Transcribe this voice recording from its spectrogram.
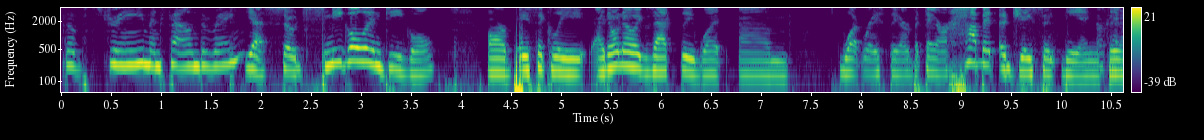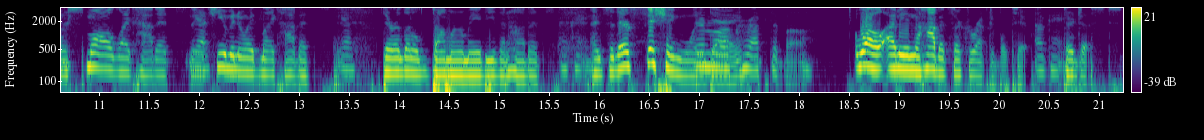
the stream and found the ring. Yes, so Smeagol and Deagol are basically I don't know exactly what um what race they are, but they are hobbit adjacent beings. They are small like hobbits. They're Yes. humanoid like hobbits. Yes. They're a little dumber maybe than hobbits. Okay. And so they're fishing one day. They're more corruptible. well, I mean the hobbits are corruptible too. Okay. They're just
